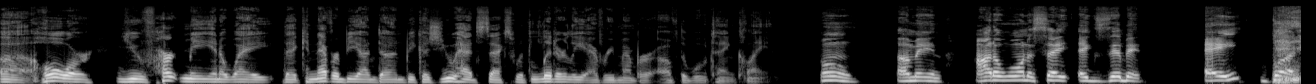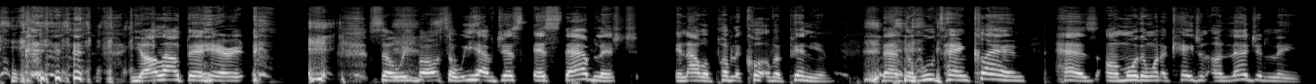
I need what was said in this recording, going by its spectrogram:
uh, whore, you've hurt me in a way that can never be undone because you had sex with literally every member of the Wu Tang Clan." Boom. I mean, I don't want to say exhibit A, but y'all out there hear it. so we both, so we have just established in our public court of opinion that the Wu Tang Clan has, on more than one occasion, allegedly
